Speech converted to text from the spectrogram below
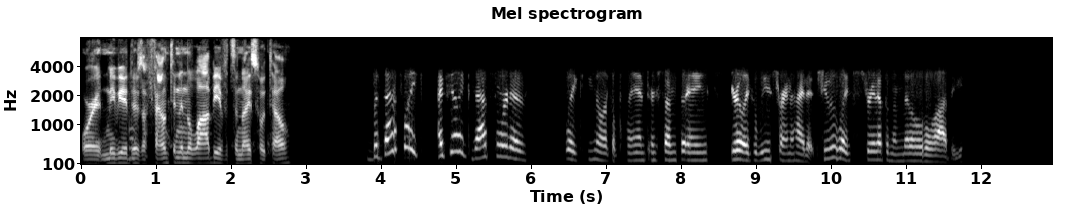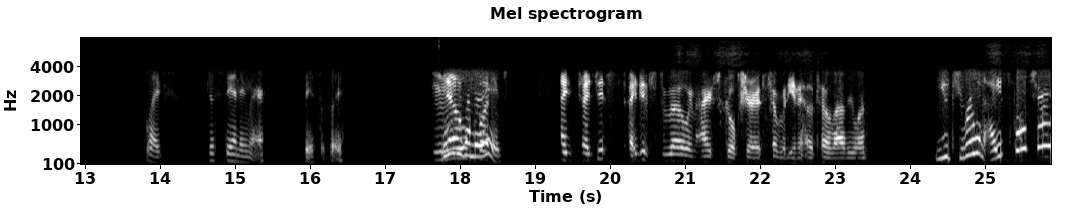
or maybe there's a fountain in the lobby if it's a nice hotel. But that's like I feel like that's sort of like you know like a plant or something. You're like at least trying to hide it. She was like straight up in the middle of the lobby, like just standing there, basically. Maybe No, she's but underage. I, I did. I did throw an ice sculpture at somebody in a hotel lobby once. You threw an ice sculpture?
